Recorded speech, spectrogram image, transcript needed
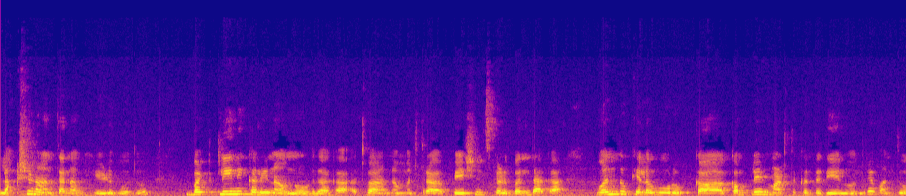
ಲಕ್ಷಣ ಅಂತ ನಾವು ಹೇಳ್ಬೋದು ಬಟ್ ಕ್ಲಿನಿಕಲ್ಲಿ ನಾವು ನೋಡಿದಾಗ ಅಥವಾ ನಮ್ಮ ಹತ್ರ ಪೇಷಂಟ್ಸ್ಗಳು ಬಂದಾಗ ಒಂದು ಕೆಲವರು ಕಂಪ್ಲೇಂಟ್ ಮಾಡ್ತಕ್ಕಂಥದ್ದು ಏನು ಅಂದರೆ ಒಂದು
